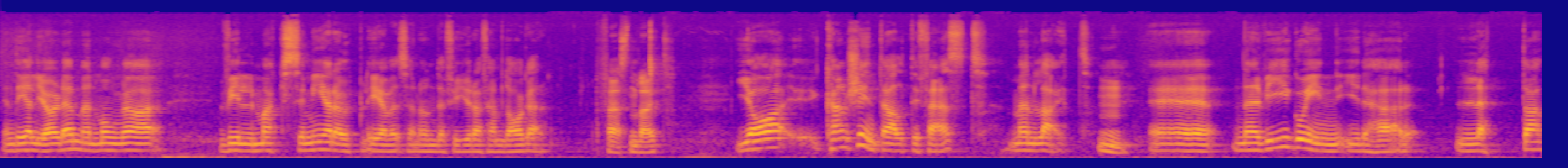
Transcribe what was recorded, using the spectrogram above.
En del gör det men många vill maximera upplevelsen under 4-5 dagar. Fast and light? Ja, kanske inte alltid fast. men light. Mm. Eh, när vi går in i det här lätta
